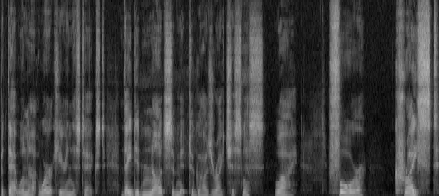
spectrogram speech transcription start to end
But that will not work here in this text. They did not submit to God's righteousness. Why? For Christ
